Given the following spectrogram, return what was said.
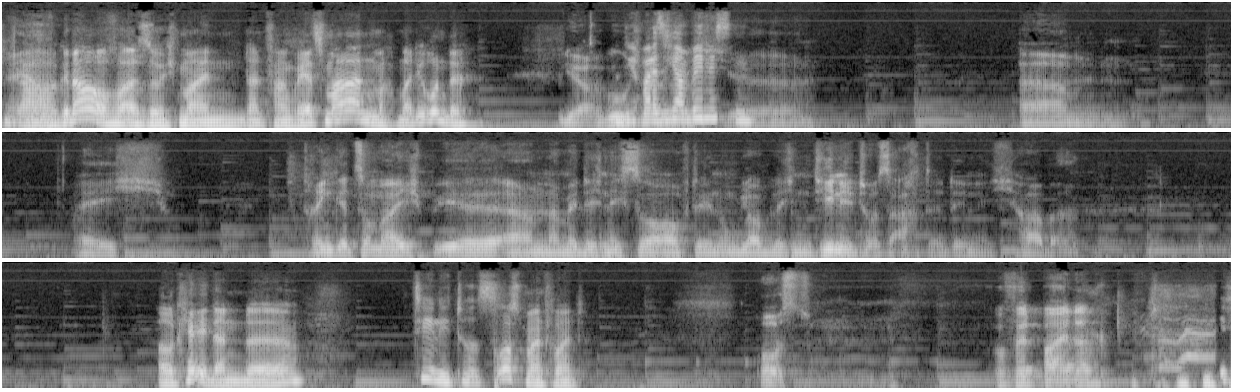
Ja, genau. Also ich meine, dann fangen wir jetzt mal an. Mach mal die Runde. Ja, gut. Die weiß ich am wenigsten. Äh, ähm, ich trinke zum Beispiel, ähm, damit ich nicht so auf den unglaublichen Tinnitus achte, den ich habe. Okay, dann äh, Tinnitus. Prost, mein Freund. Prost. Wofür beide?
